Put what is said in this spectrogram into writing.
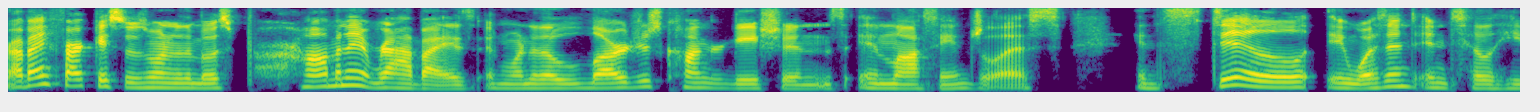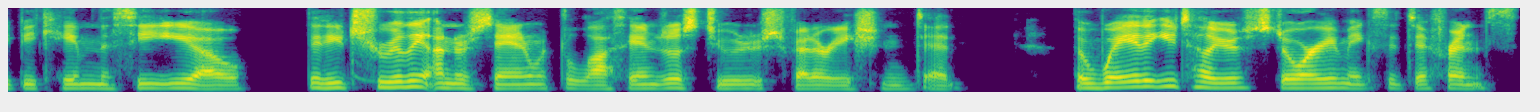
Rabbi Farkas was one of the most prominent rabbis in one of the largest congregations in Los Angeles. And still, it wasn't until he became the CEO did he truly understand what the Los Angeles Jewish Federation did? The way that you tell your story makes a difference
